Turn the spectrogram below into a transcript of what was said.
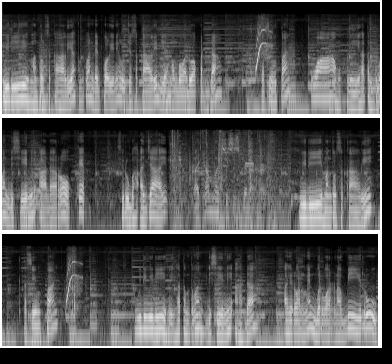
Widih, mantul sekali ya teman-teman. Deadpool ini lucu sekali. Dia membawa dua pedang. Kita simpan. Wow, lihat teman-teman. Di sini ada roket. Si rubah ajaib. Like how much this is gonna hurt. Widih, mantul sekali. Kita simpan. Widih, widih, lihat teman-teman. Di sini ada Iron Man berwarna biru.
